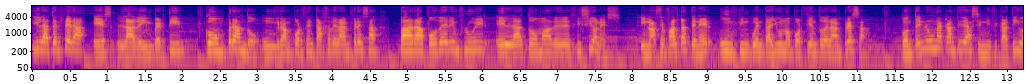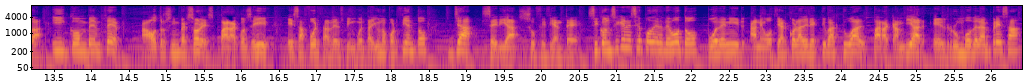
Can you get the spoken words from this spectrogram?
Y la tercera es la de invertir comprando un gran porcentaje de la empresa para poder influir en la toma de decisiones. Y no hace falta tener un 51% de la empresa. Con tener una cantidad significativa y convencer a otros inversores para conseguir esa fuerza del 51%, ya sería suficiente. Si consiguen ese poder de voto, pueden ir a negociar con la directiva actual para cambiar el rumbo de la empresa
